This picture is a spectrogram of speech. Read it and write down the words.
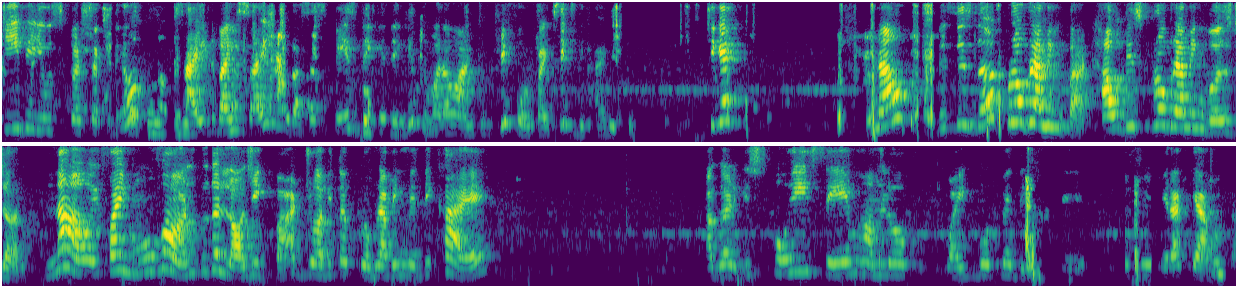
टी भी यूज़ कर सकते हो। साइड बाय साइड थोड़ा सा स्पेस देखे देखे। तुम्हारा one two three four five six दिखाएँगे। ठीक है? Now this is the programming part. How this programming was done. Now if i move on to the logic part जो अभी तक programming में दिखा है अगर इसको ही सेम हम लोग व्हाइट बोर्ड में दिखाते तो फिर मेरा क्या होता?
